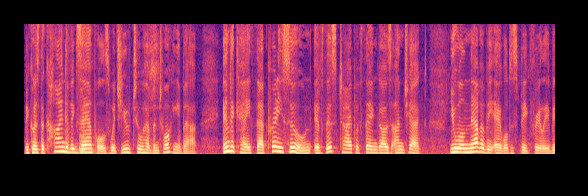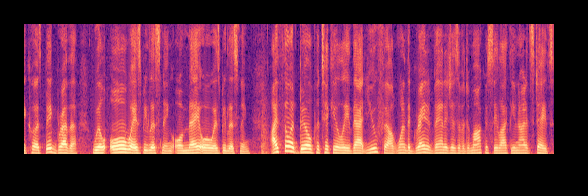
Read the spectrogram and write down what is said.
Because the kind of examples which you two have been talking about indicate that pretty soon, if this type of thing goes unchecked, you will never be able to speak freely because Big Brother will always be listening or may always be listening. I thought, Bill, particularly, that you felt one of the great advantages of a democracy like the United States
